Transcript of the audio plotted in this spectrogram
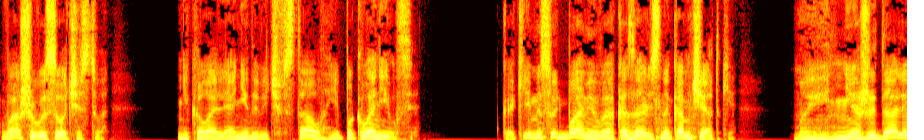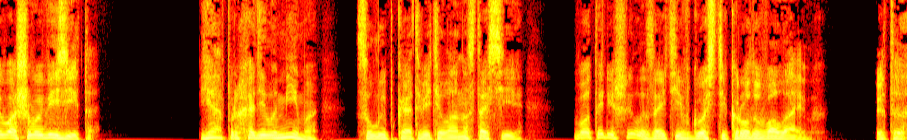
ваше высочество!» Николай Леонидович встал и поклонился. «Какими судьбами вы оказались на Камчатке? Мы не ожидали вашего визита». «Я проходила мимо», — с улыбкой ответила Анастасия. «Вот и решила зайти в гости к роду Валаевых». «Это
